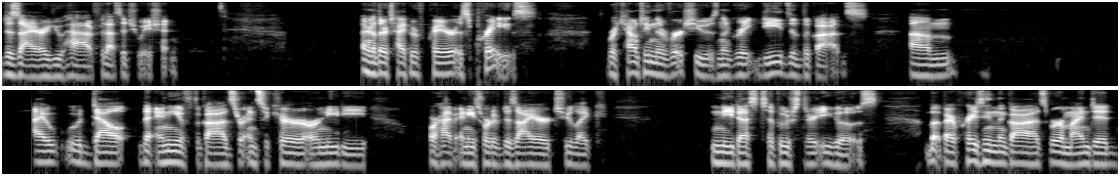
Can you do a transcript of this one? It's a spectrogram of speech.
desire you have for that situation. Another type of prayer is praise, recounting the virtues and the great deeds of the gods. Um, I would doubt that any of the gods are insecure or needy or have any sort of desire to like need us to boost their egos. But by praising the gods, we're reminded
